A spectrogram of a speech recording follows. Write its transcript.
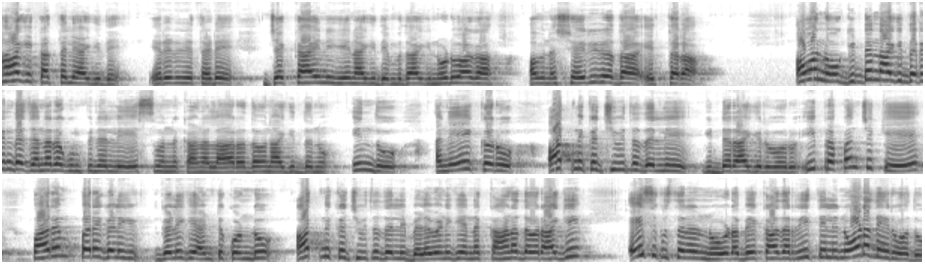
ಹಾಗೆ ಕತ್ತಲೆಯಾಗಿದೆ ಎರಡನೇ ತಡೆ ಜಕ್ಕಾಯನಿಗೆ ಏನಾಗಿದೆ ಎಂಬುದಾಗಿ ನೋಡುವಾಗ ಅವನ ಶರೀರದ ಎತ್ತರ ಅವನು ಗಿಡ್ಡನಾಗಿದ್ದರಿಂದ ಜನರ ಗುಂಪಿನಲ್ಲಿ ಯೇಸುವನ್ನು ಕಾಣಲಾರದವನಾಗಿದ್ದನು. ಇಂದು ಅನೇಕರು ಆತ್ಮಿಕ ಜೀವಿತದಲ್ಲಿ ಗಿಡ್ಡರಾಗಿರುವರು. ಈ ಪ್ರಪಂಚಕ್ಕೆ ಪರಂಪರೆಗಳಿಗೆ ಅಂಟಿಕೊಂಡು ಆತ್ಮಿಕ ಜೀವಿತದಲ್ಲಿ ಬೆಳವಣಿಗೆಯನ್ನು ಕಾಣದವರಾಗಿ ಯೇಸುಕ್ರಿಸ್ತನನ್ನು ನೋಡಬೇಕಾದ ರೀತಿಯಲ್ಲಿ ನೋಡದೇ ಇರುವುದು.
